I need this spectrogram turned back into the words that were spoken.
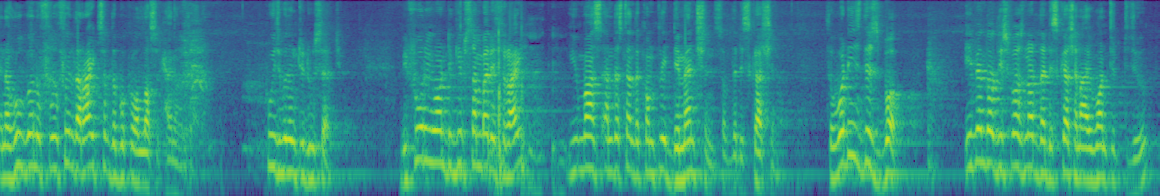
and who is going to fulfill the rights of the book of Allah subhanahu wa ta'ala? Who is willing to do such? Before you want to give somebody's right, you must understand the complete dimensions of the discussion. So, what is this book? Even though this was not the discussion I wanted to do,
